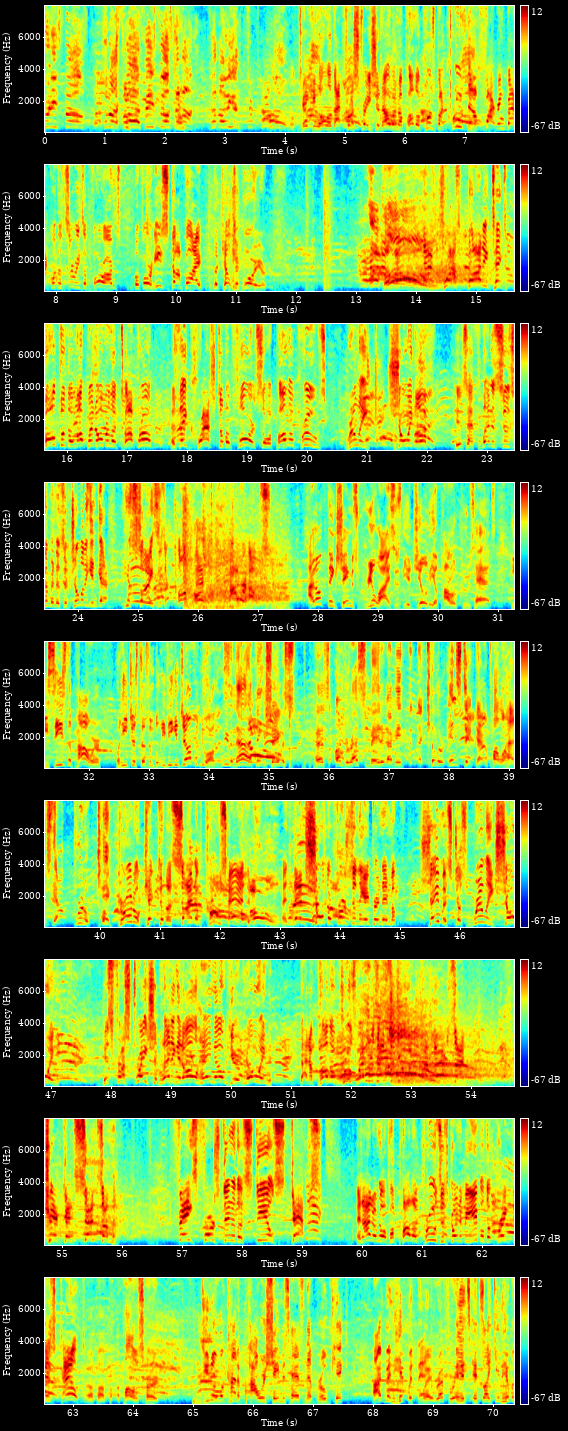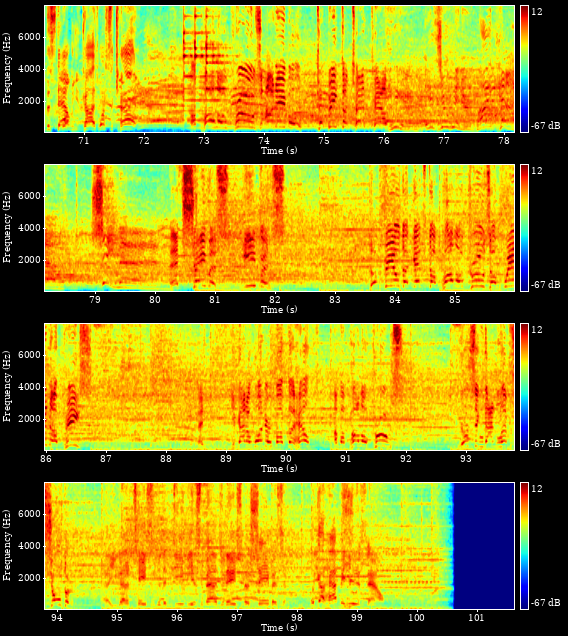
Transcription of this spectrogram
for these fools! Come on, for these fools, come on! Come on, we got... Oh. Well, taking all of that frustration out on Apollo Crews, but Crews now firing back with a series of forearms before he's stopped by the Celtic Warrior. Oh! That cross body takes both of them up and over the top rope as they crash to the floor. So Apollo Crews really showing off his athleticism and his agility, and yet his size is a compact powerhouse. I don't think Sheamus realizes the agility Apollo Crews has. He sees the power, but he just doesn't believe he can jump and do all this. Well, even that, I think Sheamus has underestimated. I mean, the, the killer instinct that Apollo has. Yeah, brutal kick. A brutal kick to the side of Crews' head. Oh, and then shoulder first in the apron, and Sheamus just really showing his frustration, letting it all hang out here, knowing that Apollo Crews oh! represents face first into the steel steps. And I don't know if Apollo Crews is going to be able to break this count. Uh, Apollo's hurt. Do you know what kind of power Sheamus has in that brogue kick? I've been hit with that. Wait, referee. And it's, it's like getting hit with a stallion. Well, guys, watch the count. Apollo Crews unable to beat the 10 count. Here is your winner by count, Sheamus. And Sheamus evens the field And you got to wonder about the health of Apollo Crews, nursing that left shoulder. Uh, you got a taste into the devious imagination of Sheamus, and look how happy he is now.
